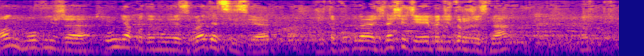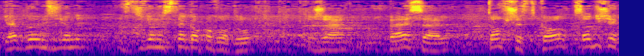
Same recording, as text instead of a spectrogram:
On mówi, że Unia podejmuje złe decyzje, że to w ogóle źle się dzieje, będzie drożyzna. No, ja byłem zdziwiony, zdziwiony z tego powodu, że PSL to wszystko, co dzisiaj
